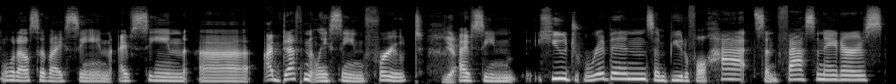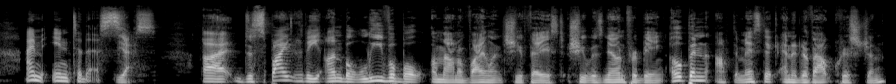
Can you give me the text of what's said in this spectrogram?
what else have I seen? I've seen uh I've definitely seen fruit. Yeah. I've seen huge ribbons and beautiful hats and fascinators. I'm into this. Yes. Uh, despite the unbelievable amount of violence she faced, she was known for being open, optimistic, and a devout Christian.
